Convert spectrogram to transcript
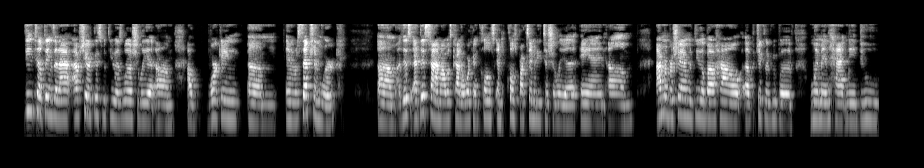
detail things and I, I've shared this with you as well, Shalia. Um I'm working um in reception work um, this at this time I was kind of working close in close proximity to Shalia, and um, I remember sharing with you about how a particular group of women had me do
